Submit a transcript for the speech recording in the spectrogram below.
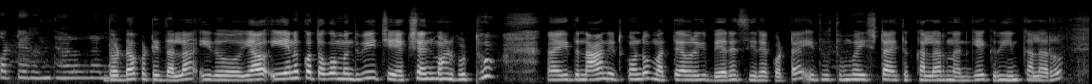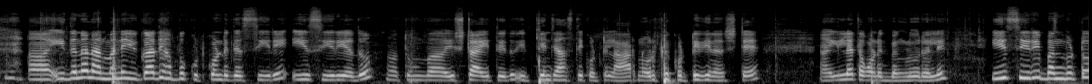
ಕೊಟ್ಟಿರು ಅಂತ ಹೇಳಿದ್ರಲ್ಲ? ದೊಡ್ಡ ಕೊಟ್ಟಿದ್ದಲ್ಲ? ಇದು ಯಾವ ಏನಕ್ಕೋ ತಗೊಂಬಂದ್ವಿ ಚಿ ಎಕ್ಸ್ಚೇಂಜ್ ಮಾಡಿಬಿಟ್ಟು. ಇದು ನಾನು ಇಟ್ಕೊಂಡು ಮತ್ತೆ ಅವರಿಗೆ ಬೇರೆ ಸೀರೆ ಕೊಟ್ಟೆ. ಇದು ತುಂಬ ಇಷ್ಟ ಆಯಿತು ಕಲರ್ ನನಗೆ ಗ್ರೀನ್ ಕಲರು ಇದನ್ನು ನಾನು ಮೊನ್ನೆ ಯುಗಾದಿ ಹಬ್ಬಕ್ಕೆ ಉಟ್ಕೊಂಡಿದ್ದೆ ಸೀರೆ. ಈ ಸೀರೆ ಅದು ತುಂಬ ಇಷ್ಟ ಆಯಿತು ಇದು. ಇದಕ್ಕೇನು ಜಾಸ್ತಿ ಕೊಟ್ಟಿಲ್ಲ ಆರುನೂರು ರೂಪಾಯಿ ಕೊಟ್ಟಿದ್ದೀನಿ ಅಷ್ಟೇ. ಇಲ್ಲೇ ತೊಗೊಂಡಿದ್ದು ಬೆಂಗಳೂರಲ್ಲಿ. ಈ ಸೀರೆ ಬಂದ್ಬಿಟ್ಟು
